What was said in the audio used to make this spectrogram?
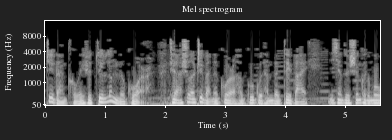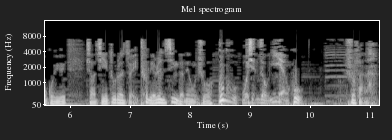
这版可谓是最愣的过儿。对啊，说到这版的过儿和姑姑他们的对白，印象最深刻的莫过于小吉嘟着嘴特别任性的那种说：“姑姑，我先走，你掩护。”说反了。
